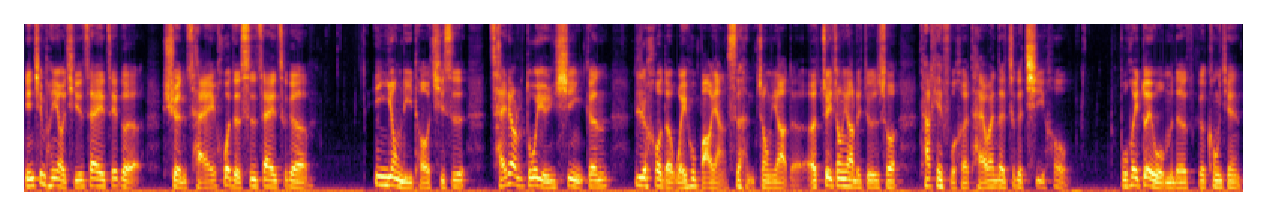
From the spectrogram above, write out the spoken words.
年轻朋友，其实在这个选材或者是在这个应用里头，其实材料的多元性跟日后的维护保养是很重要的，而最重要的就是说，它可以符合台湾的这个气候，不会对我们的这个空间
